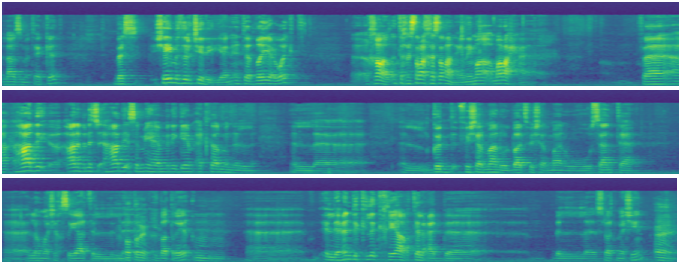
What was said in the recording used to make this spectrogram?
لازم أتأكد. بس شيء مثل كذي يعني أنت تضيع وقت خلاص أنت خسران خسران يعني ما ما راح. فهذه أنا بالنسبة هذه أسميها mini game أكثر من ال ال ال good fisherman وال bad fisherman وسانتا آه، اللي هم شخصيات ال- البطريق. البطريق. آه، اللي عندك لك خيار تلعب آه، بال slot machine إيه.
